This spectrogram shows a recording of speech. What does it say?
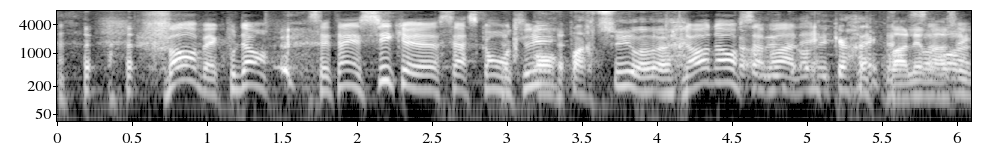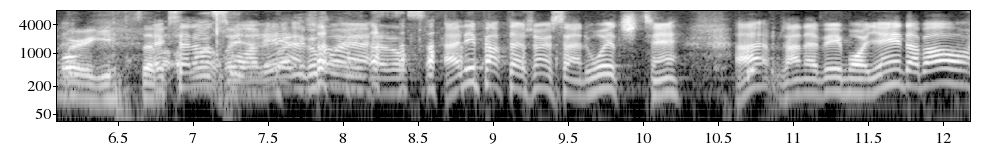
bon, ben, coudon, c'est ainsi que ça se conclut. On repart hein? Non, non, ça On va est- aller. on est correct. On va aller manger avec. Excellente soirée. un- Allez partager un sandwich, tiens. Hein? Vous en avez moyen d'abord?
